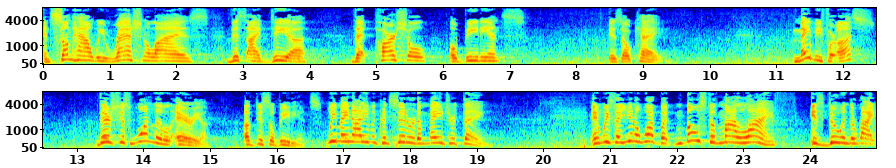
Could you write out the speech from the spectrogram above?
And somehow we rationalize this idea that partial obedience is okay. Maybe for us, there's just one little area of disobedience. We may not even consider it a major thing. And we say, you know what, but most of my life is doing the right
